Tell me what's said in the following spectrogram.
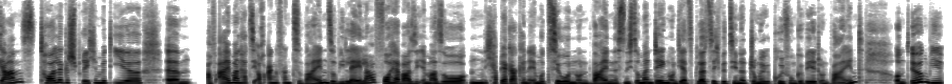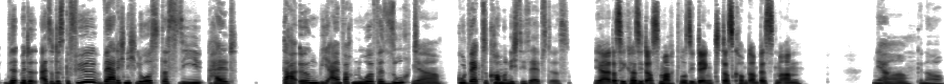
ganz tolle Gespräche mit ihr. Ähm, auf einmal hat sie auch angefangen zu weinen, so wie Layla. Vorher war sie immer so, "Hm, ich habe ja gar keine Emotionen und weinen ist nicht so mein Ding. Und jetzt plötzlich wird sie in eine Dschungelprüfung gewählt und weint. Und irgendwie wird mir das, also das Gefühl werde ich nicht los, dass sie halt da irgendwie einfach nur versucht, Ja. gut wegzukommen und nicht sie selbst ist. Ja, dass sie quasi das macht, wo sie denkt, das kommt am besten an. Ja, genau.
